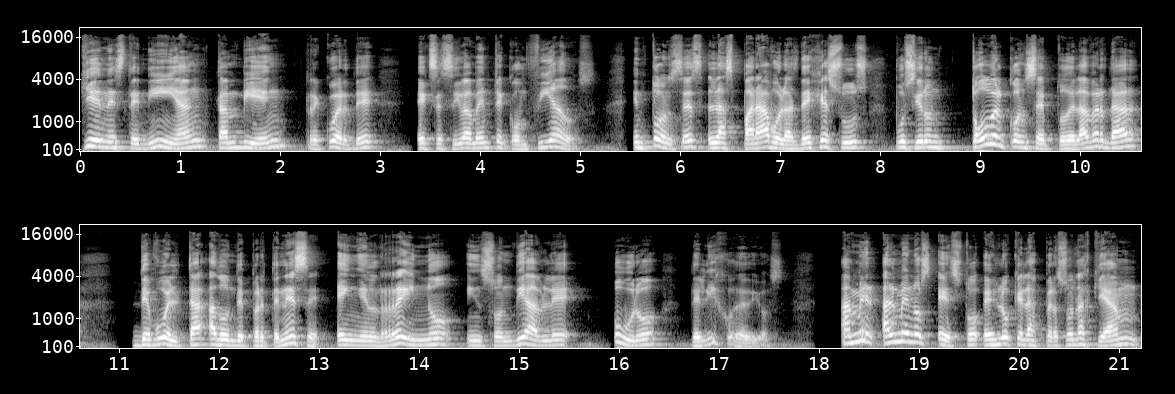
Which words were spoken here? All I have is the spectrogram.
quienes tenían también, recuerde, excesivamente confiados. Entonces, las parábolas de Jesús pusieron todo el concepto de la verdad de vuelta a donde pertenece, en el reino insondiable, puro del Hijo de Dios. Al menos esto es lo que las personas que han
